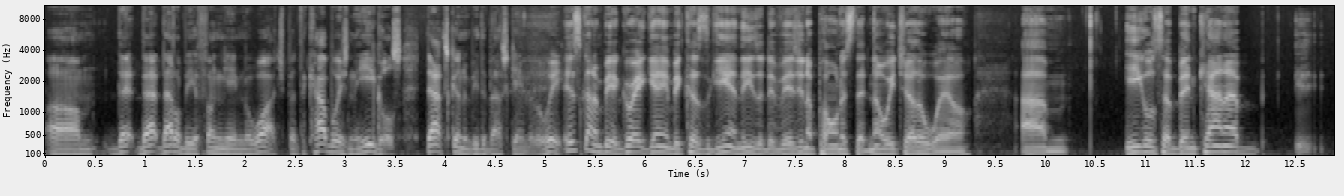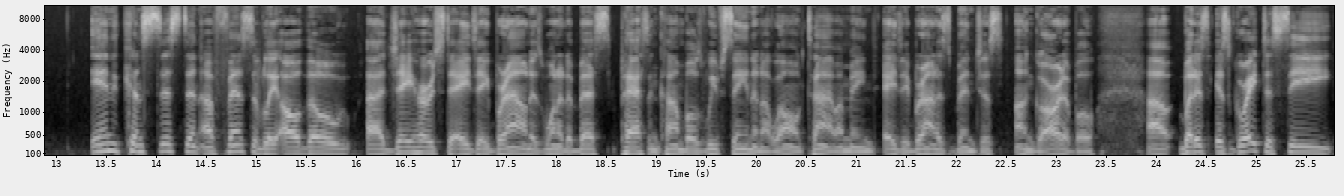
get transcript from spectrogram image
Um, that that that'll be a fun game to watch. But the Cowboys and the Eagles, that's going to be the best game of the week. It's going to be a great game because again, these are division opponents that know each other well. Um, Eagles have been kind of inconsistent offensively, although uh, Jay Hurts to A.J. Brown is one of the best passing combos we've seen in a long time. I mean, A.J. Brown has been just unguardable. Uh, but it's it's great to see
